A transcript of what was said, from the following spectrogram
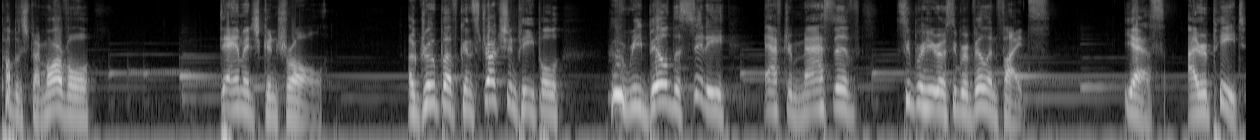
published by Marvel Damage Control a group of construction people who rebuild the city after massive superhero supervillain fights yes i repeat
